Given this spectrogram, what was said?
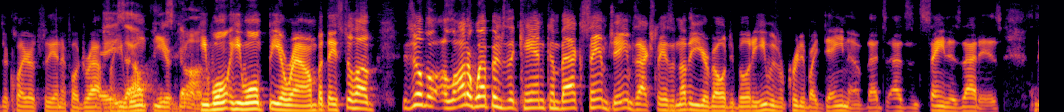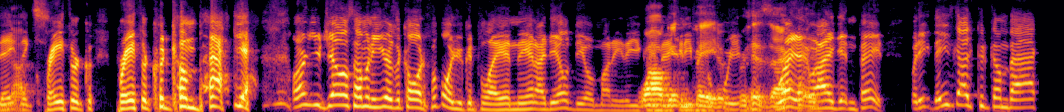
declares for the NFL draft, yeah, so he won't be he won't he won't be around. But they still have they still have a lot of weapons that can come back. Sam James actually has another year of eligibility. He was recruited by Dana. That's as insane as that is. They like Prather Prather could come back. Yeah, aren't you jealous how many years of college football you could play in the NIL deal money that you can make even paid, before you exactly. right while getting paid? But he, these guys could come back.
